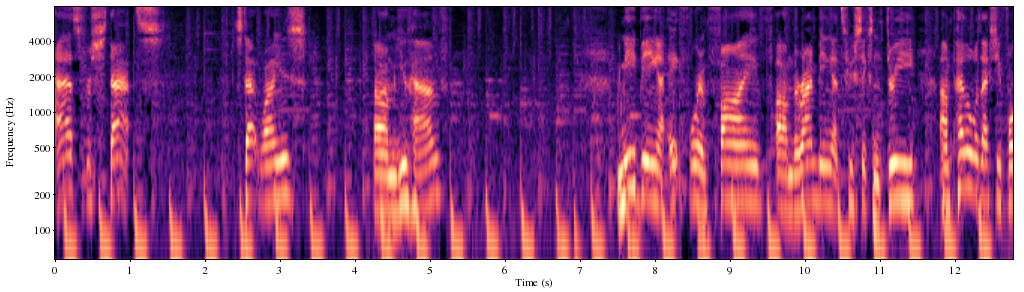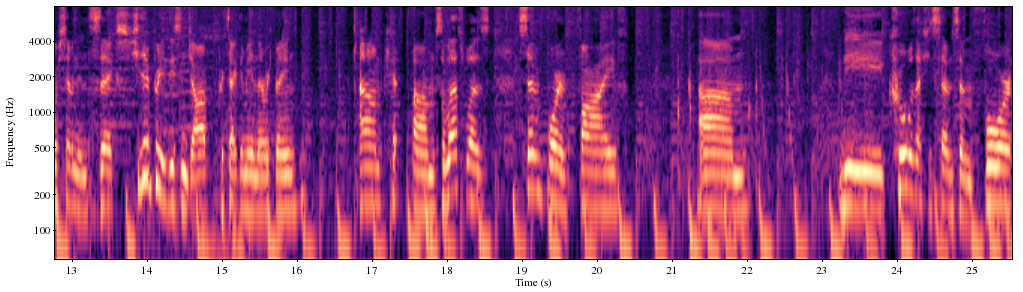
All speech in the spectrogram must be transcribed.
As for stats, stat wise, um, you have me being at 8, 4, and 5, um, the Reim being at 2, 6, and 3. Um, was actually 4, 7, and 6. She did a pretty decent job protecting me and everything. Um, um, Celeste was 7, 4, and 5. Um, the Krul was actually 774,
